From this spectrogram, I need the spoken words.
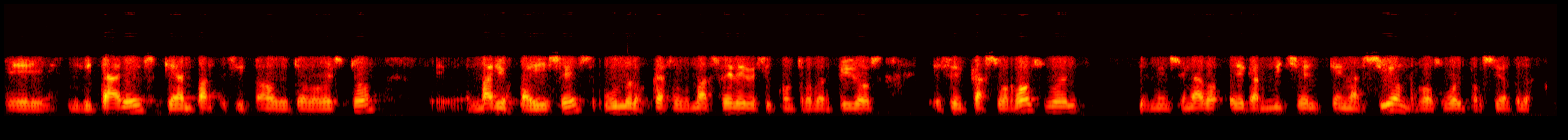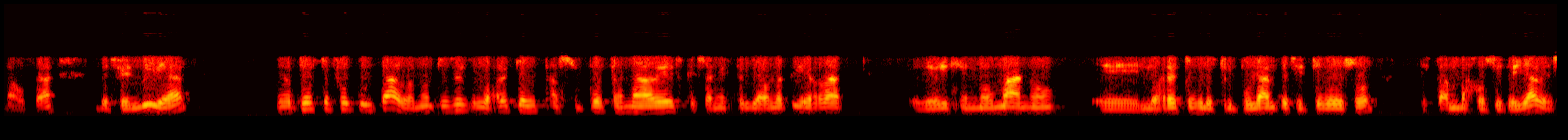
eh, militares que han participado de todo esto, eh, en varios países. Uno de los casos más célebres y controvertidos es el caso Roswell, el mencionado Edgar Mitchell, que nació en Roswell, por cierto, el astronauta, defendía, pero todo esto fue ocultado, ¿no? Entonces, los restos de estas supuestas naves que se han estrellado en la Tierra, eh, de origen no humano, eh, los restos de los tripulantes y todo eso, están bajo siete llaves.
